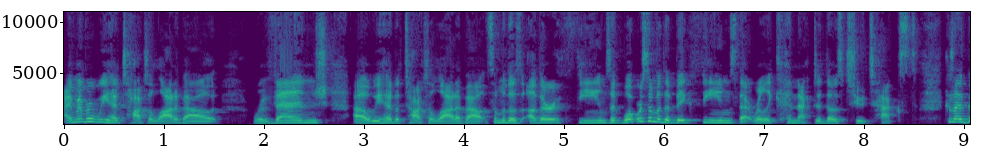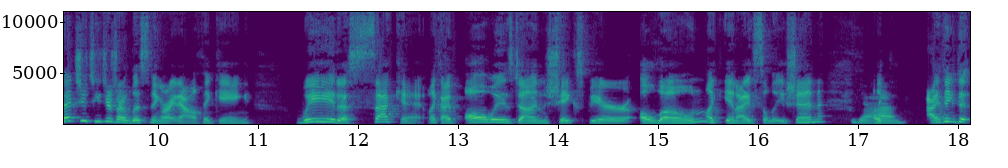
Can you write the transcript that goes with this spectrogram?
I remember we had talked a lot about revenge. Uh, we had talked a lot about some of those other themes. Like, what were some of the big themes that really connected those two texts? Because I bet you teachers are listening right now thinking, wait a second. Like, I've always done Shakespeare alone, like in isolation. Yeah. Like, I think that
